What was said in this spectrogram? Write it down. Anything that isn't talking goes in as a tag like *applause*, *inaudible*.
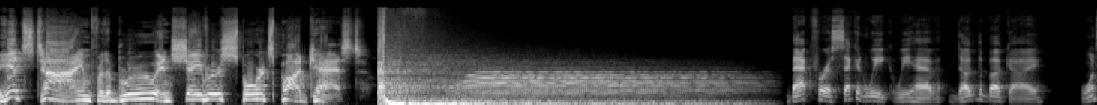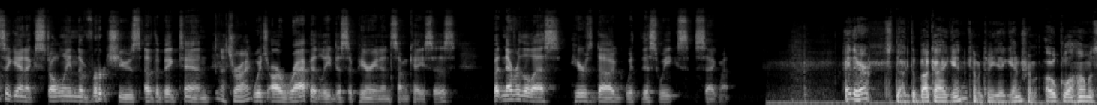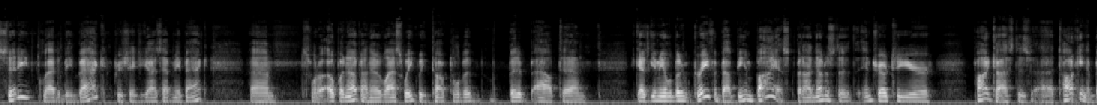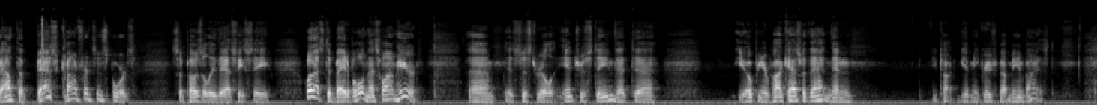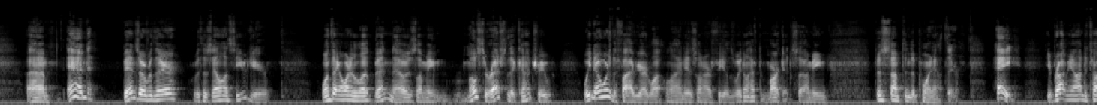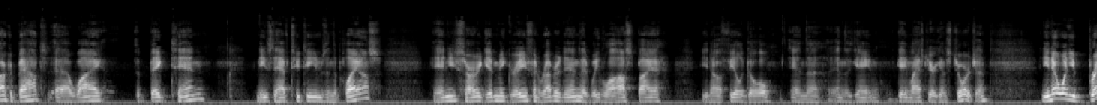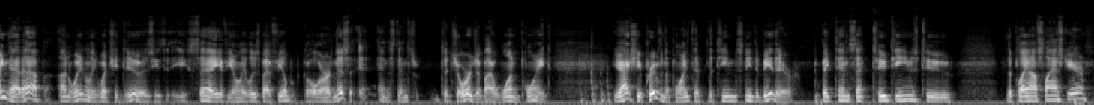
It's time for the Brew and Shavers Sports Podcast. Back for a second week, we have Doug the Buckeye once again extolling the *laughs* virtues of the Big Ten, That's right. which are rapidly disappearing in some cases. But nevertheless, here's Doug with this week's segment. Hey there, it's Doug the Buckeye again, coming to you again from Oklahoma City. Glad to be back. Appreciate you guys having me back. Um, just want to open up. I know last week we talked a little bit, bit about, um, you guys gave me a little bit of grief about being biased, but I noticed that the intro to your podcast is uh, talking about the best conference in sports, supposedly the SEC. Well, that's debatable, and that's why I'm here. Um, it's just real interesting that uh, you open your podcast with that, and then you talk, give me grief about being biased. Um, and Ben's over there with his LSU gear. One thing I wanted to let Ben know is, I mean, most of the rest of the country, we know where the five yard line is on our fields. We don't have to mark it. So, I mean, just something to point out there. Hey, you brought me on to talk about uh, why the Big Ten needs to have two teams in the playoffs, and you started giving me grief and rubbing it in that we lost by a, you know, a field goal in the in the game game last year against Georgia. You know, when you bring that up, unwittingly, what you do is you, you say if you only lose by a field goal, or in this instance to Georgia by one point, you're actually proving the point that the teams need to be there. Big Ten sent two teams to the playoffs last year.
